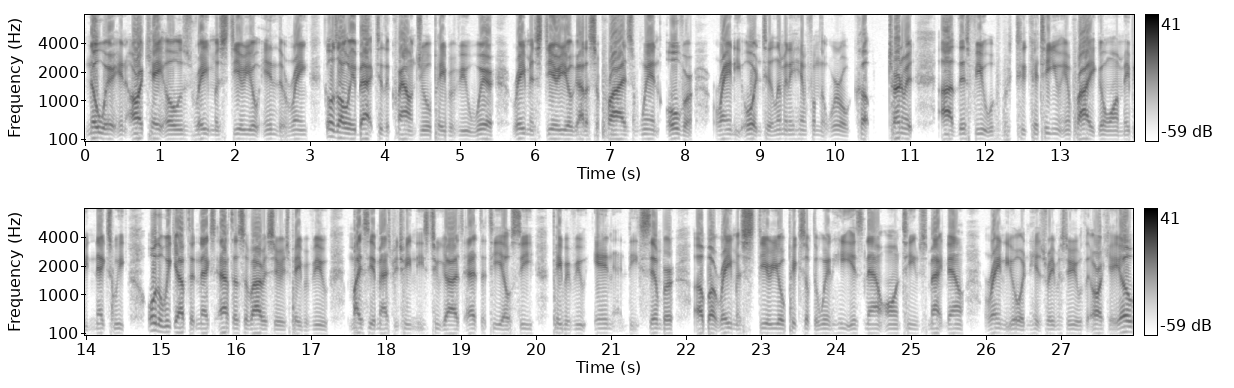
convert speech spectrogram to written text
nowhere, and RKO's Rey Mysterio in the ring. Goes all the way back to the Crown Jewel pay-per-view where Rey Mysterio got a surprise win over Randy Orton to eliminate him from the World Cup tournament. Uh, this feud will continue and probably go on maybe next week or the week after next after Survivor Series pay per view. Might see a match between these two guys at the TLC pay per view in December. Uh, but Rey Mysterio picks up the win. He is now on Team SmackDown. Randy Orton hits Rey Mysterio with the RKO.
